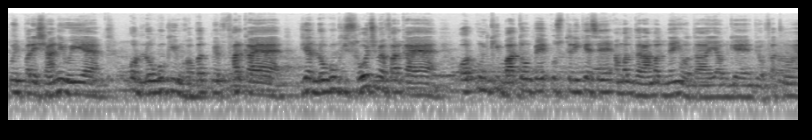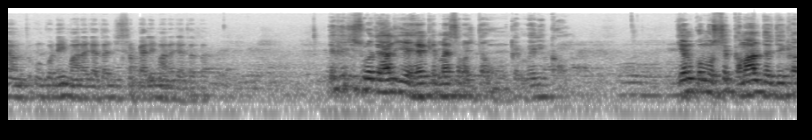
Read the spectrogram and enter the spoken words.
कोई परेशानी हुई है और लोगों की मोहब्बत में फ़र्क आया है या लोगों की सोच में फ़र्क आया है और उनकी बातों पे उस तरीके से अमल दरामद नहीं होता या उनके जो फतलों हैं उन, उनको नहीं माना जाता जिस तरह पहले माना जाता था? देखिए जी सूरत हाल ये है कि मैं समझता हूँ कि मेरी कौम जिनको मुझसे कमाल दर्जे का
